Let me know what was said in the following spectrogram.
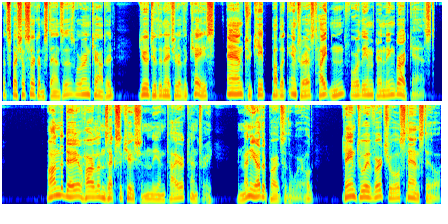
but special circumstances were encountered due to the nature of the case and to keep public interest heightened for the impending broadcast. On the day of Harlan's execution, the entire country, and many other parts of the world, came to a virtual standstill.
